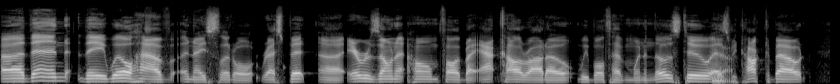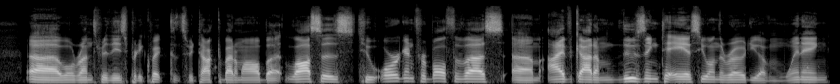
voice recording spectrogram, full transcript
Uh, then they will have a nice little respite. Uh, Arizona at home, followed by at Colorado. We both have them winning those two, as Yeah. we talked about. Uh, we'll run through these pretty quick since we talked about them all. But losses to Oregon for both of us. Um, I've got them losing to ASU on the road. You have them winning.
